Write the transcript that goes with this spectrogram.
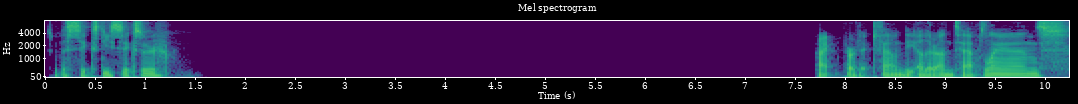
So the 66er. Alright, perfect. Found the other untapped lands.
